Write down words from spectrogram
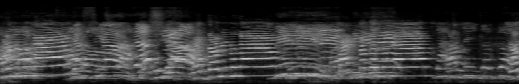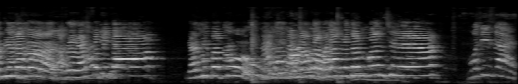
ખંડનું નામ રાજધાનીનું નામ પાટનગરનું નામ ગાંધીનગર આપણા રાષ્ટ્રપિતા ગાંધી બાપુ અને આપણા વડાપ્રધાન કોણ છે મોદી સાહેબ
